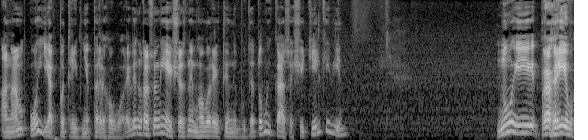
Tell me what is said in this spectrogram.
А нам ой як потрібні переговори. Він розуміє, що з ним говорити не буде, тому й каже, що тільки він. Ну і прогрів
